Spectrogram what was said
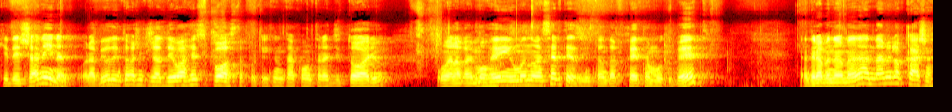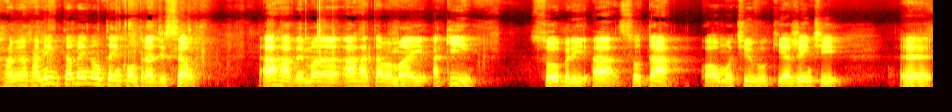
que deixa Nina. O então, a gente já deu a resposta. Por que, que não está contraditório? Uma ela vai morrer e uma não é certeza. Então, da Freta Mudbet. Rahamim também não tem contradição. Aqui, sobre a Sotá, qual o motivo que a gente é,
